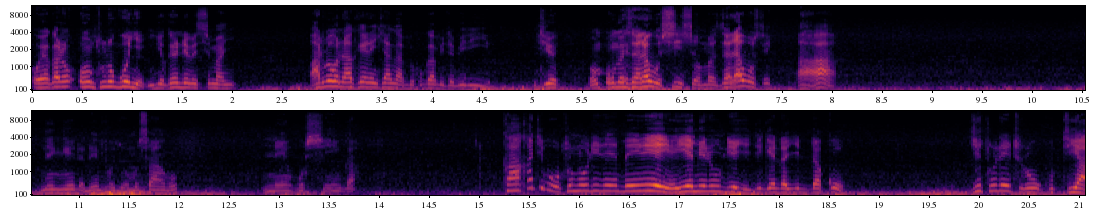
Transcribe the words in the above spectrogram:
Oyagala ontulugunye njogere ndebe simanyi. Ate bwe nakeera enkyanga mbikugambye tebiriyo nti om- omezalawo siisi omezalawo si aa neŋŋenda nempoza omusango nengusinga kaakati bw'otunuulira embeera eyo ey'emirundi egyo gigenda giddako gituleetera okutya.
